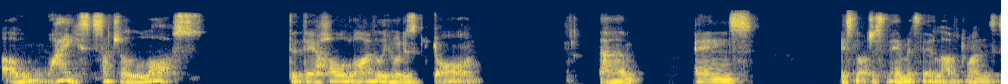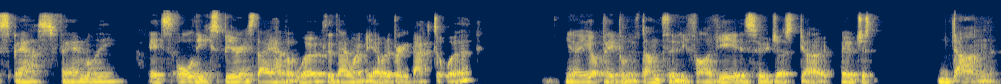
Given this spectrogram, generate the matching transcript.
a waste, such a loss that their whole livelihood is gone. Um, and it's not just them, it's their loved ones, spouse, family. It's all the experience they have at work that they won't be able to bring back to work. You know, you got people who've done 35 years who just go, who just done.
